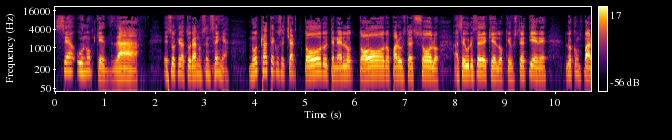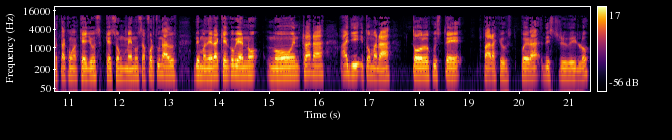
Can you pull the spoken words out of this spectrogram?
sea uno que da. Eso es lo que la Torah nos enseña. No trate de cosechar todo y tenerlo todo para usted solo. Asegúrese de que lo que usted tiene lo comparta con aquellos que son menos afortunados, de manera que el gobierno no entrará allí y tomará todo lo que usted para que usted pueda distribuirlo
